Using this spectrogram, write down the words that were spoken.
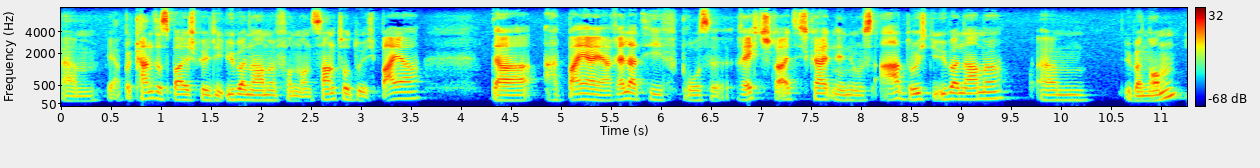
ähm, ja, bekanntes Beispiel die Übernahme von Monsanto durch Bayer. Da hat Bayer ja relativ große Rechtsstreitigkeiten in den USA durch die Übernahme ähm, übernommen.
